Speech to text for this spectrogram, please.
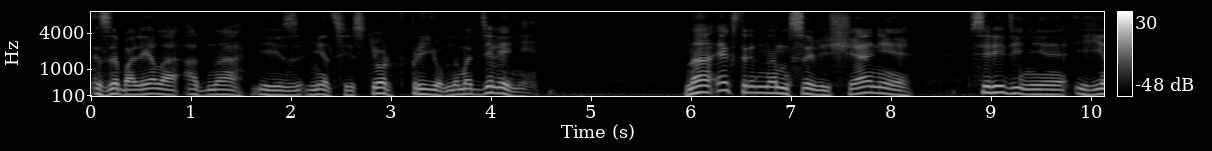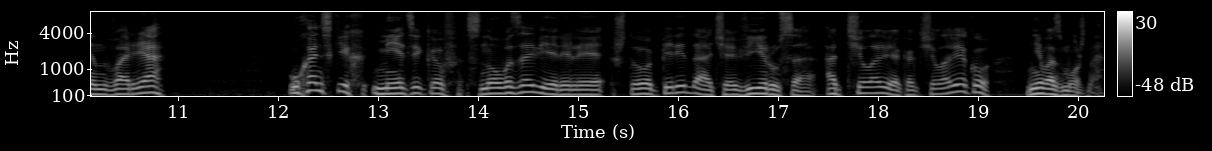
заболела одна из медсестер в приемном отделении. На экстренном совещании в середине января Уханьских медиков снова заверили, что передача вируса от человека к человеку невозможна.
